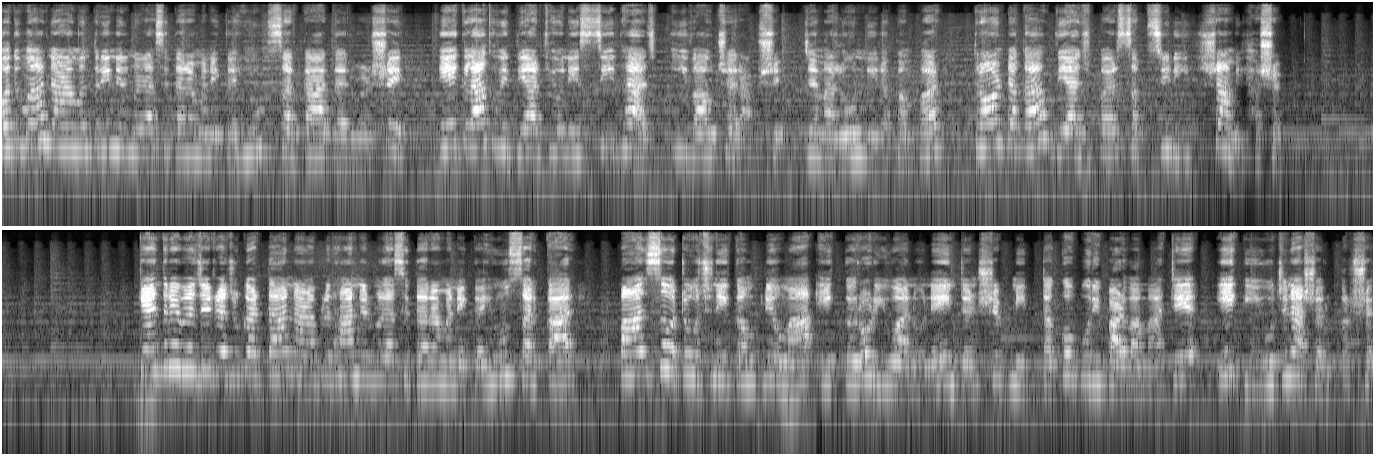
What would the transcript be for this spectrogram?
વધુમાં નાણામંત્રી નિર્મલા સીતારામને કહ્યું, સરકાર દર વર્ષે એક લાખ વિદ્યાર્થીઓને સીધા જ ઈ વાઉચર આપશે, જેમાં લોનની રકમ પર ત્રણ ટકા વ્યાજ પર સબસિડી સામેલ હશે. કેન્દ્રીય બજેટ રજૂ કરતા નાણાપ્રધાન નિર્મલા સીતારામને કહ્યું, સરકાર પાંચસો ટોચની કંપનીઓમાં એક કરોડ યુવાનોને ઇન્ટર્નશીપની તકો પૂરી પાડવા માટે એક યોજના શરૂ કરશે,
